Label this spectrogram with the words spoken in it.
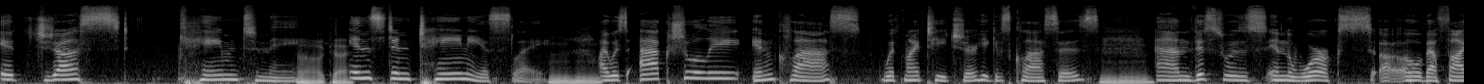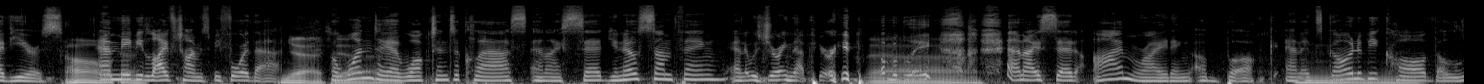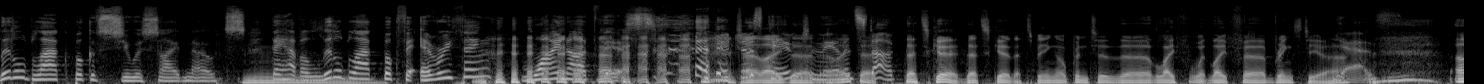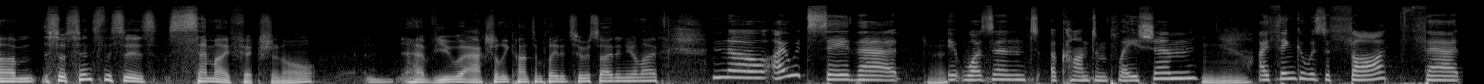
It just came to me Oh, okay. instantaneously. Mhm. I was actually in class with my teacher. He gives classes. Mhm. And this was in the works, uh, oh, about five years. Oh, and okay. maybe lifetimes before that. Yes, But yeah. one day I walked into class and I said, You know something? And it was during that period, probably. Ah. and I said, I'm writing a book and it's going to be Mm. called The Little Black Book of Suicide Notes. They have a little Mm. black book for everything. Why not this? it just like came that. to me I and like it that. stuck. That's good. That's good. That's being open to the life, what life uh, brings to you. Huh? Yes. Um, so, since this is semi-fictional, have you actually contemplated suicide in your life? No, I would say that Okay. it wasn't a contemplation. Mhm. I think it was a thought that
